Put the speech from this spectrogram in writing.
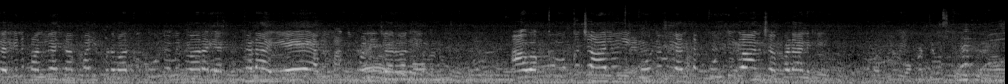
జరిగిన పనులే తప్ప ఇప్పటి వరకు కూటమి ద్వారా ఎక్కడ ఏ అభివృద్ధి పని జరగలేదు ఆ ఒక్క ముక్క చాలు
